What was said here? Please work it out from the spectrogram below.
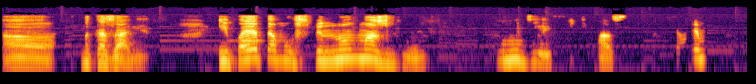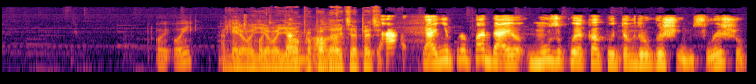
э, наказание. И поэтому в спинном мозгу у людей сейчас... Ой-ой. Опять Ева, уходит, Ева, да? Ева, пропадаете опять? Я, я не пропадаю. Музыку я какую-то вдруг и шум слышу.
